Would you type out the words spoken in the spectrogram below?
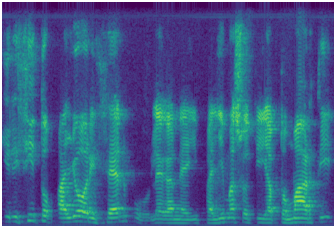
τηρηθεί το παλιό ρηθέν που λέγανε οι παλιοί μας ότι από το Μάρτι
